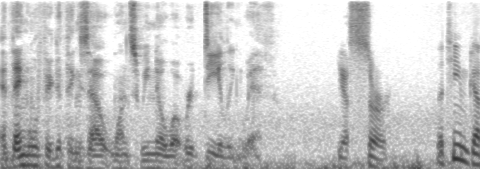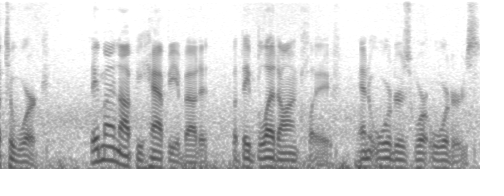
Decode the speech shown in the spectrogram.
and then we'll figure things out once we know what we're dealing with. Yes, sir. The team got to work. They might not be happy about it, but they bled Enclave, and orders were orders.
